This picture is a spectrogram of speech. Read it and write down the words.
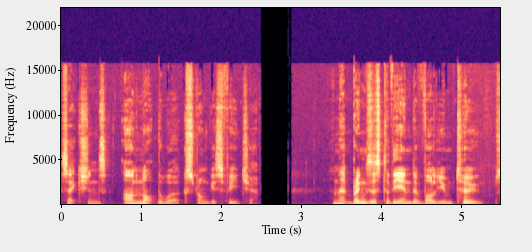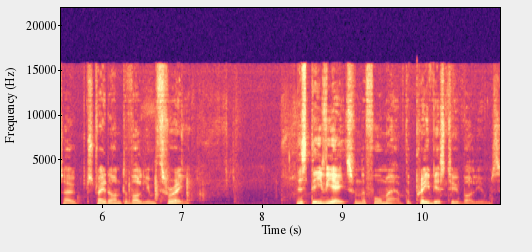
sections are not the work's strongest feature. And that brings us to the end of Volume 2, so straight on to Volume 3. This deviates from the format of the previous two volumes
